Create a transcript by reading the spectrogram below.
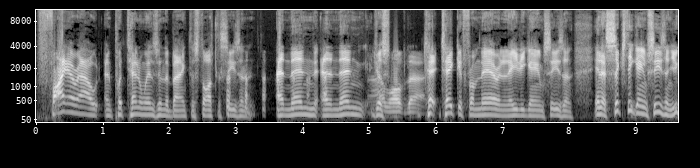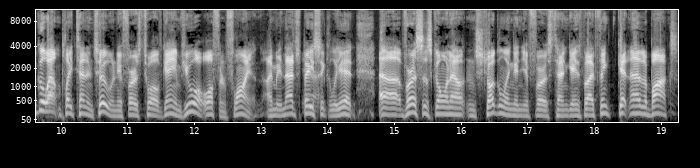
fire out and put 10 wins in the bank to start the season and then and then just t- take it from there in an 80 game season. In a 60 game season you go out and play 10 and 2 in your first 12 games you are off and flying. I mean that's basically it uh, versus going out and struggling in your first 10 games. But i think getting out of the box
